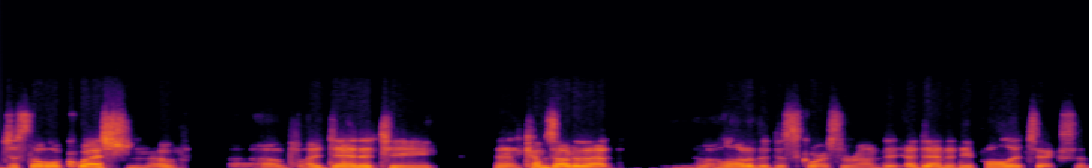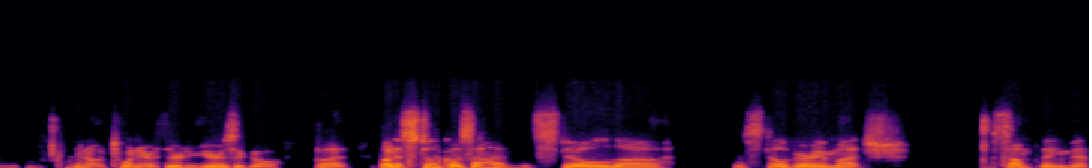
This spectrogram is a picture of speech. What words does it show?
just the whole question of, of identity. And it comes out of that a lot of the discourse around identity politics and mm-hmm. you know 20 or 30 years ago but but it still goes on it's still uh, it's still very much something that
